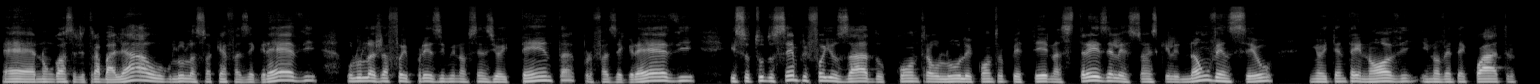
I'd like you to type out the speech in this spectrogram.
é, não gosta de trabalhar, o Lula só quer fazer greve, o Lula já foi preso em 1980 por fazer greve. Isso tudo sempre foi usado contra o Lula e contra o PT nas três eleições que ele não venceu em 89, em 94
